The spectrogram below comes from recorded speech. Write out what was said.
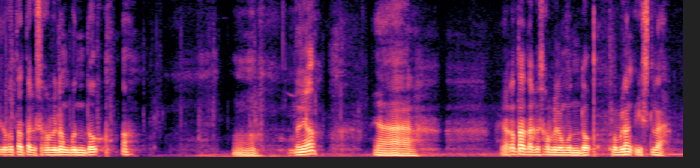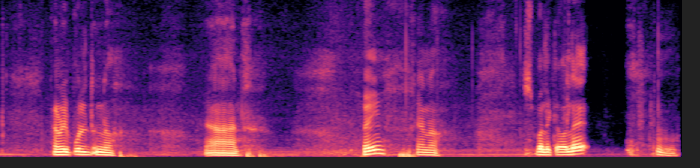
Dito ko tatagos sa kabilang bundok, no? Hmm. Ito nyo? Yan. Yan ko tatagos sa kabilang bundok. Kabilang isla. May pool dun, no? Yan. Okay? Yan, no? Tapos balik ka uli. Hmm.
